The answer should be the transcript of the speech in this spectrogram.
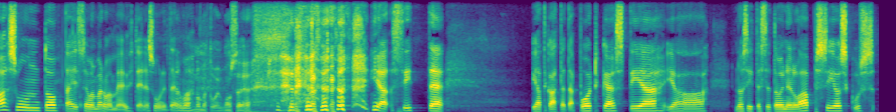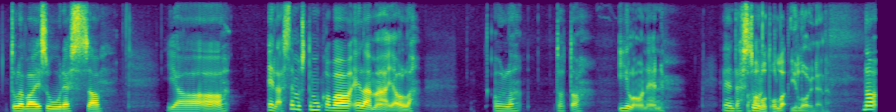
asunto, tai se on varmaan meidän yhteinen suunnitelma. No mä toivon se. ja sitten jatkaa tätä podcastia ja no sitten se toinen lapsi joskus tulevaisuudessa ja elää semmoista mukavaa elämää ja olla, olla tota, iloinen. Entäs sun? haluat olla iloinen. No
